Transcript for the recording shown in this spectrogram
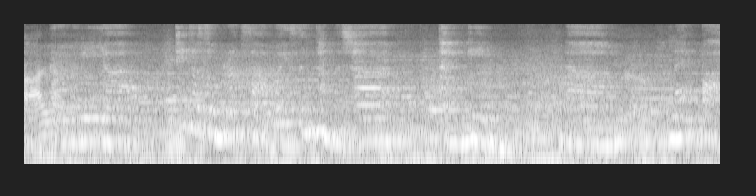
ตายผ่านวิญที่จะทรงรักษาไว้ซึ่งธรรมชาติ ทั้งดิน น้ำ และป่า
